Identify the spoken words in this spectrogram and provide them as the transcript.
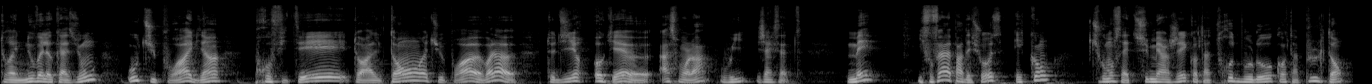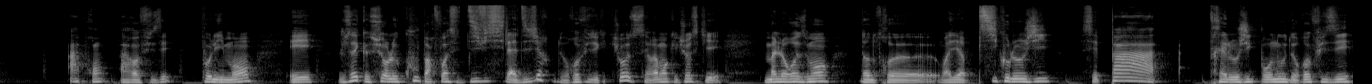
tu auras une nouvelle occasion où tu pourras, eh bien, profiter, tu auras le temps et tu pourras, euh, voilà, te dire, ok, euh, à ce moment-là, oui, j'accepte. Mais il faut faire la part des choses et quand tu commences à être submergé, quand tu as trop de boulot, quand tu n'as plus le temps, apprends à refuser poliment. Et je sais que sur le coup, parfois, c'est difficile à dire de refuser quelque chose. C'est vraiment quelque chose qui est malheureusement dans notre, on va dire, psychologie, c'est pas très logique pour nous de refuser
